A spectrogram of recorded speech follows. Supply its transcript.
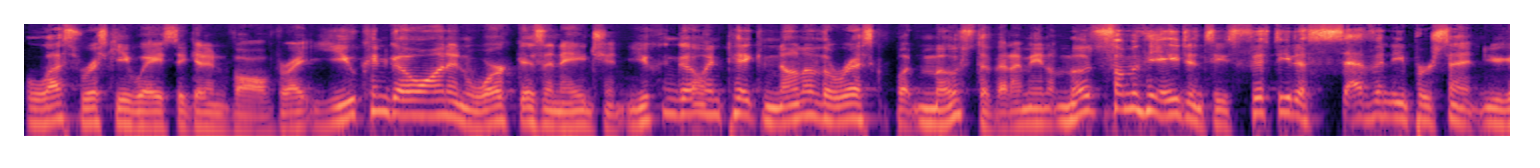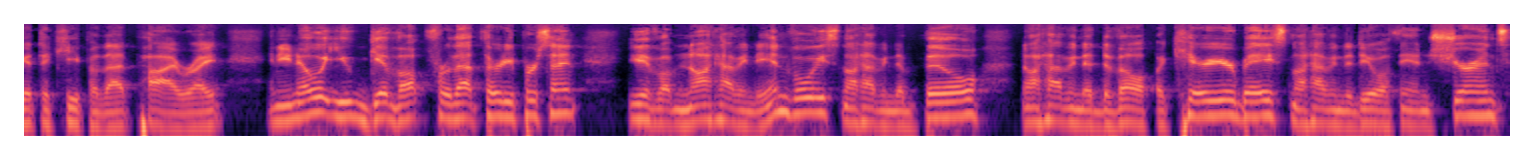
less risky ways to get involved, right? You can go on and work as an agent. You can go and take none of the risk, but most of it. I mean, most some of the agencies, fifty to seventy percent, you get to keep of that pie, right? And you know what? You give up for that thirty percent. You give up not having to invoice, not having to bill, not having to develop a carrier base, not having to deal with the insurance.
